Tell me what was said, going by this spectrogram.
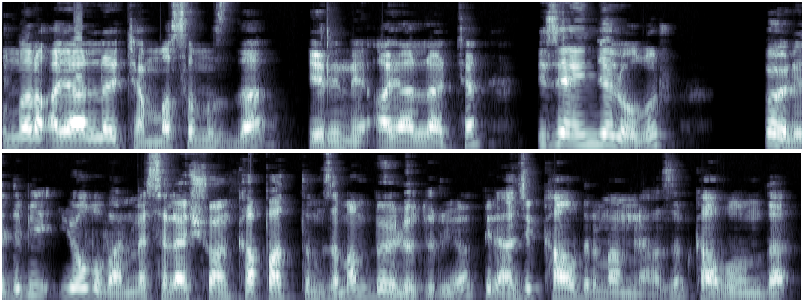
Bunları ayarlarken masamızda yerini ayarlarken bize engel olur. Böyle de bir yolu var. Mesela şu an kapattığım zaman böyle duruyor. Birazcık kaldırmam lazım. Kablonun da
